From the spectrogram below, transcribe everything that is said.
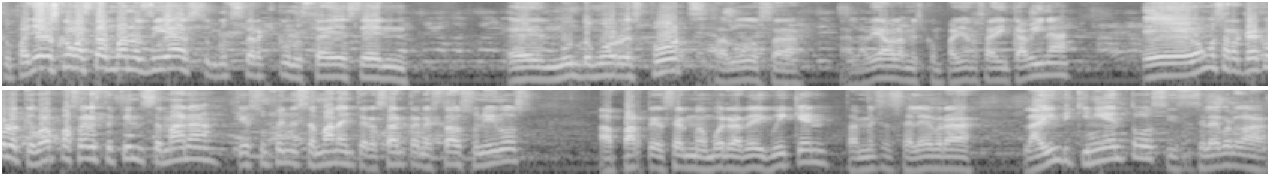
Compañeros, ¿cómo están? Buenos días. Un gusto estar aquí con ustedes en el Mundo Morro Sports. Saludos a, a la Diabla, mis compañeros ahí en cabina. Eh, vamos a arrancar con lo que va a pasar este fin de semana, que es un fin de semana interesante en Estados Unidos. Aparte de ser Memorial Day Weekend, también se celebra la Indy 500 y se celebra la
